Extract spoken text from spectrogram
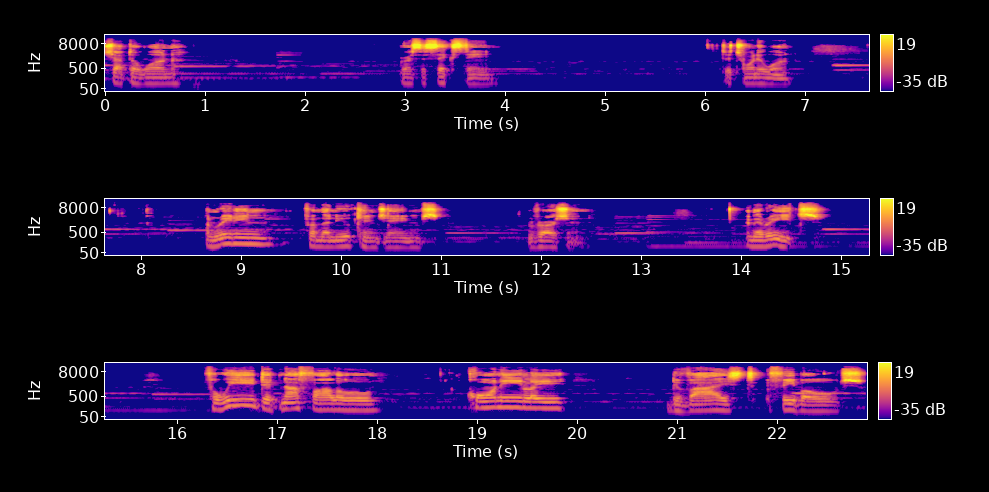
chapter 1 verses 16 to 21. I'm reading from the New King James Version. And it reads For we did not follow cornily devised fables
